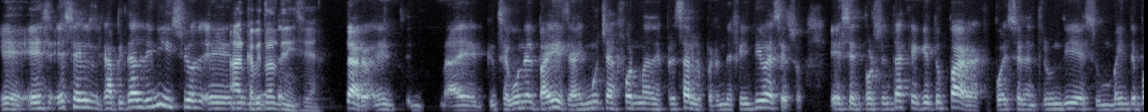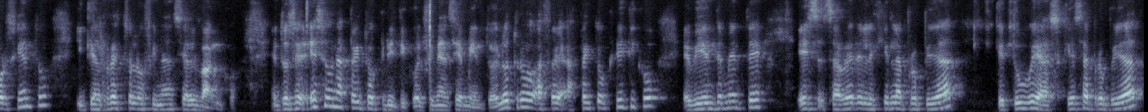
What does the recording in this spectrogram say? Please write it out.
Eh, es, el capital de inicio. Eh, ah, el capital de inicio. Claro, eh, según el país, hay muchas formas de expresarlo, pero en definitiva es eso. Es el porcentaje que tú pagas, que puede ser entre un 10 y un 20%, y que el resto lo financia el banco. Entonces, ese es un aspecto crítico, el financiamiento. El otro aspecto crítico, evidentemente, es saber elegir la propiedad que tú veas que esa propiedad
